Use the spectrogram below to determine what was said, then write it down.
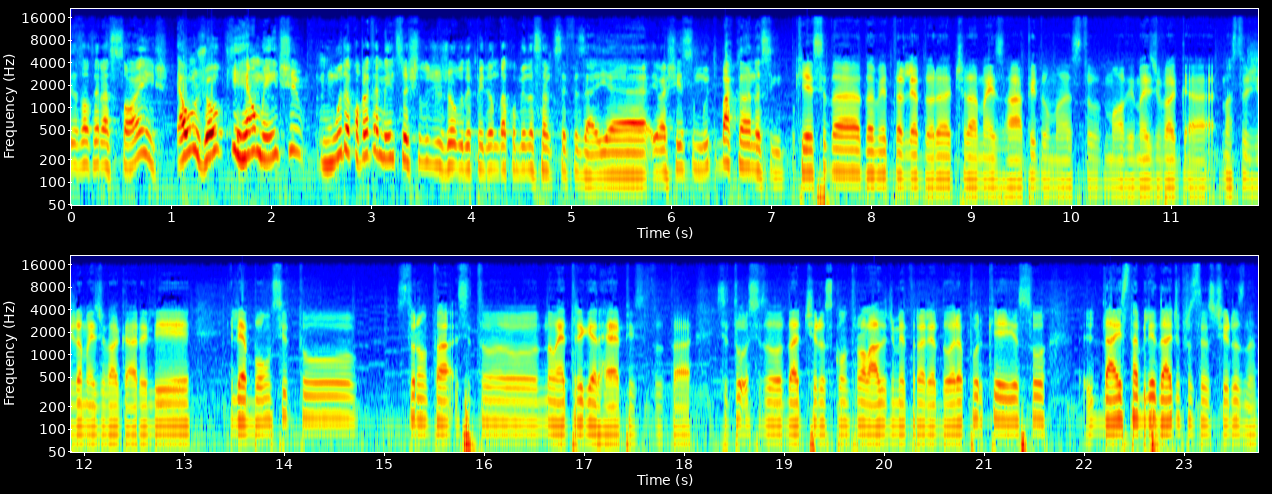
as alterações é um jogo que realmente muda completamente seu estilo de jogo dependendo da combinação que você fizer. E é, eu achei isso muito bacana, assim. Porque esse da, da metralhadora atirar mais rápido, mas tu move mais devagar, mas tu gira mais devagar, ele, ele é bom se tu se tu não tá, se tu não é trigger happy, se tu tá, se tu, se tu dá tiros controlados de metralhadora, porque isso dá estabilidade pros seus tiros, né?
